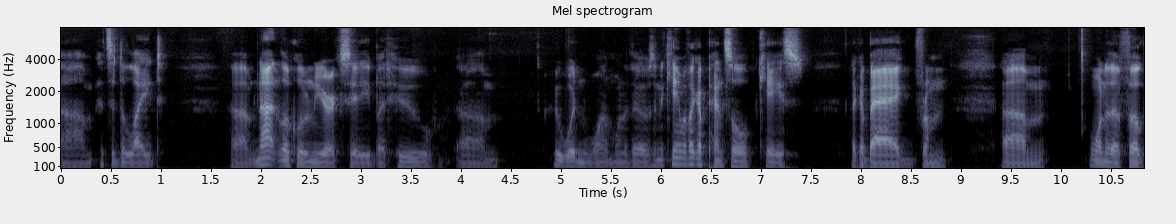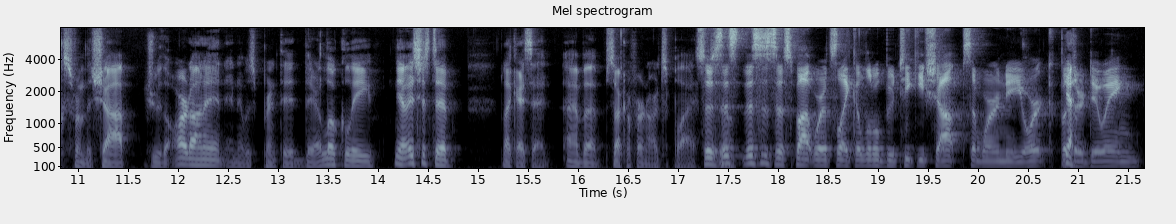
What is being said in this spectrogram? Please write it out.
Um, it's a delight. Um, not local to New York City, but who um, who wouldn't want one of those? And it came with like a pencil case, like a bag from Um, one of the folks from the shop drew the art on it, and it was printed there locally. You know, it's just a like I said, I'm a sucker for an art supply. So is this this is a spot where it's like a little boutique shop somewhere in New York, but Yeah. they're doing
